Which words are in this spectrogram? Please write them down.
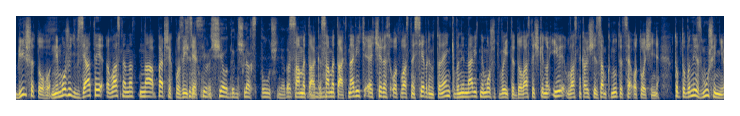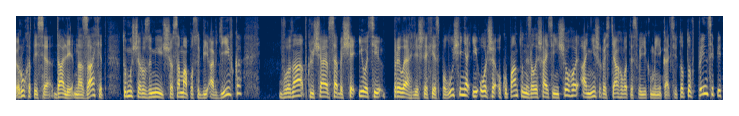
Більше того, не можуть взяти власне на, на перших позиціях. Ще один шлях сполучення. Так? Саме так, саме так. Навіть е, через от власне сєвєрно тоненьке вони навіть не можуть вийти до Ласточкіно і, власне кажучи, замкнути це оточення. Тобто вони змушені рухатися далі на захід, тому що розуміють, що сама по собі Авдіївка. Вона включає в себе ще і оці прилеглі шляхи сполучення, і отже, окупанту не залишається нічого, аніж розтягувати свої комунікації. Тобто, в принципі,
